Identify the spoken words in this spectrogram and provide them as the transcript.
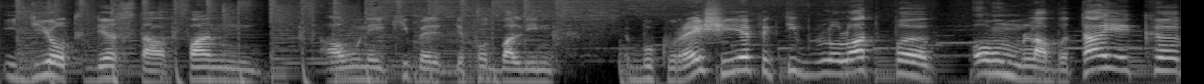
idiot de ăsta, fan a unei echipe de fotbal din București și efectiv l-a luat pe om la bătaie că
